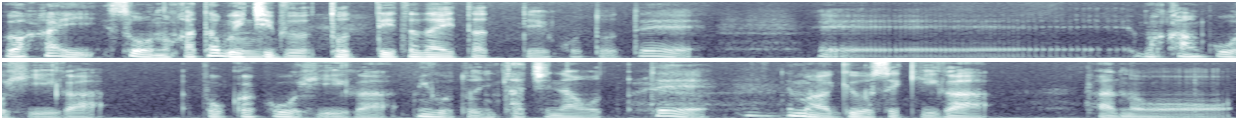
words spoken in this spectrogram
若い層の方も一部取っていただいたっていうことで、えーまあ、缶コーヒーがポッカコーヒーが見事に立ち直って、でまあ業績があの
